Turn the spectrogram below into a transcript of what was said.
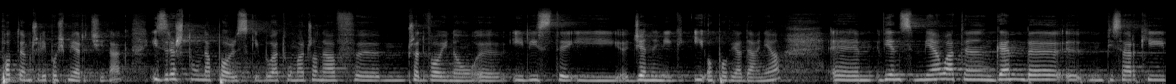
potem, czyli po śmierci, tak? I zresztą na polski. Była tłumaczona w, przed wojną y, i listy, i dziennik, i opowiadania. Y, Więc miała tę gębę pisarki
